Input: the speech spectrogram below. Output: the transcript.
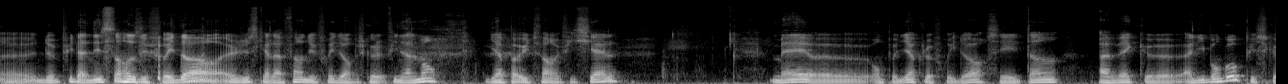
euh, depuis la naissance du fruit d'or jusqu'à la fin du fruit d'or. Parce que finalement, il n'y a pas eu de fin officielle. Mais euh, on peut dire que le fruit d'or s'est éteint avec Ali Bongo, puisque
